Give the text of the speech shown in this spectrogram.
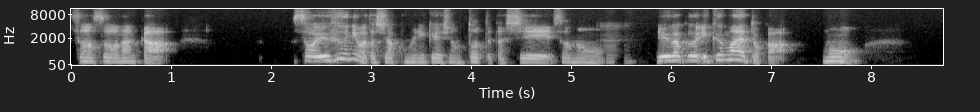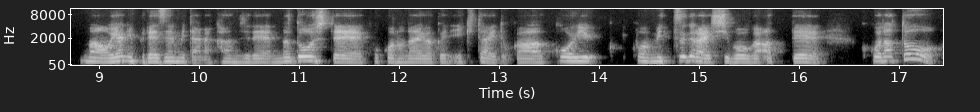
そうそう、なんか、そういうふうに私はコミュニケーションを取ってたし、その、留学行く前とかも、まあ親にプレゼンみたいな感じでなどうしてここの大学に行きたいとかこういうこう3つぐらい志望があってここだと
